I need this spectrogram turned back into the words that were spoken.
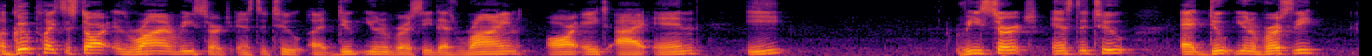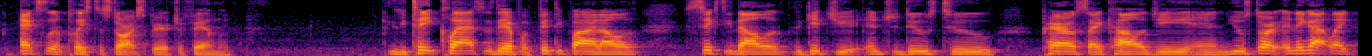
A good place to start is Rhine Research Institute at Duke University. That's Rhine, R H I N E, Research Institute at Duke University. Excellent place to start, spiritual family. You can take classes there for $55, $60 to get you introduced to parapsychology and you'll start and they got like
